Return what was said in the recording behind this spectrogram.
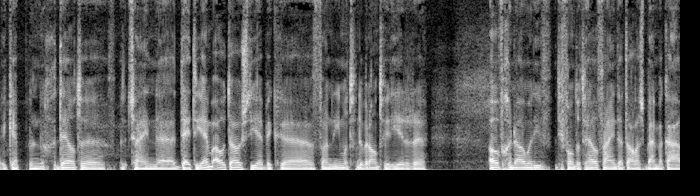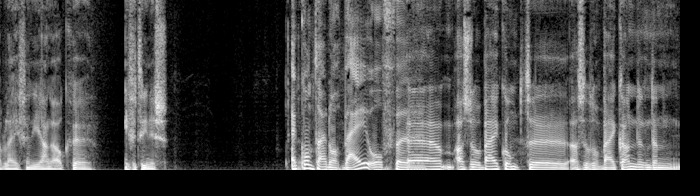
ik heb een gedeelte, het zijn DTM-auto's, die heb ik van iemand van de brandweer hier overgenomen. Die, die vond het heel fijn dat alles bij elkaar bleef. En die hangen ook in vitrines. En komt daar nog bij? Of, eh, Eh, als er nog bij komt, eh, als er nog bij kan, dan, dan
